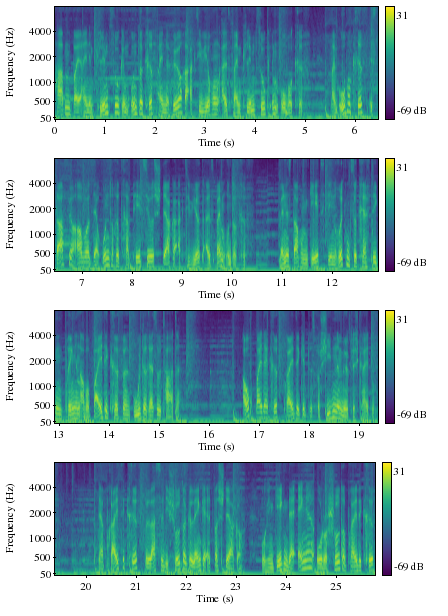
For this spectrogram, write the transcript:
haben bei einem Klimmzug im Untergriff eine höhere Aktivierung als beim Klimmzug im Obergriff. Beim Obergriff ist dafür aber der untere Trapezius stärker aktiviert als beim Untergriff. Wenn es darum geht, den Rücken zu kräftigen, bringen aber beide Griffe gute Resultate. Auch bei der Griffbreite gibt es verschiedene Möglichkeiten. Der breite Griff belastet die Schultergelenke etwas stärker, wohingegen der enge oder schulterbreite Griff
